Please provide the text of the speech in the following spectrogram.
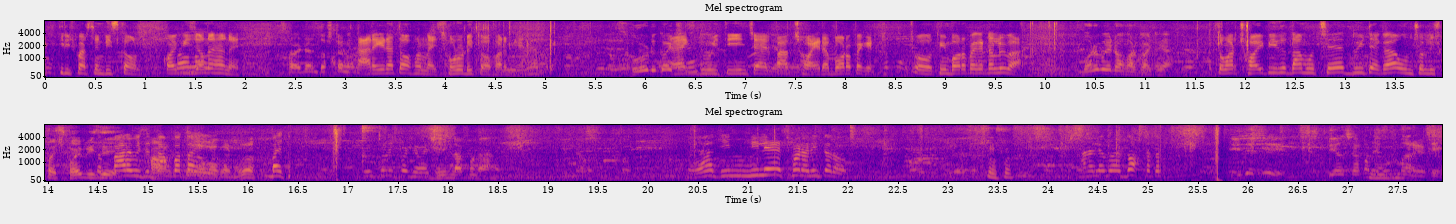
একত্রিশ পার্সেন্ট ডিসকাউন্ট কয় পিস জানো হ্যাঁ ছয়টা দশটা না? আর এটা তো অফার নাই ছোটোটি তো অফার নিয়ে এক দুই তিন চার পাঁচ ছয় এটা বড় প্যাকেট ও তুমি বড় প্যাকেটটা লইবা? বড় প্যাকেট অফার কয়টা? তোমার ছয় পিসের দাম হচ্ছে দুই টাকা উনচল্লিশ পয়সা। ছয় পিসে বারো পিসের দাম কত ভাই উনচল্লিশ পয়সা ডিম লাগবে না। হ্যাঁ ডিম নিলে ছয়টা নিতে কি?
